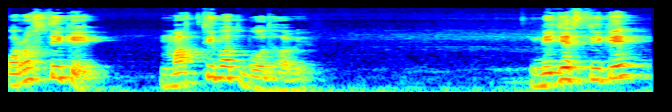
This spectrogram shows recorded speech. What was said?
পরস্ত্রীকে মাতৃবৎ বোধ হবে। নিজের স্ত্রীকে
